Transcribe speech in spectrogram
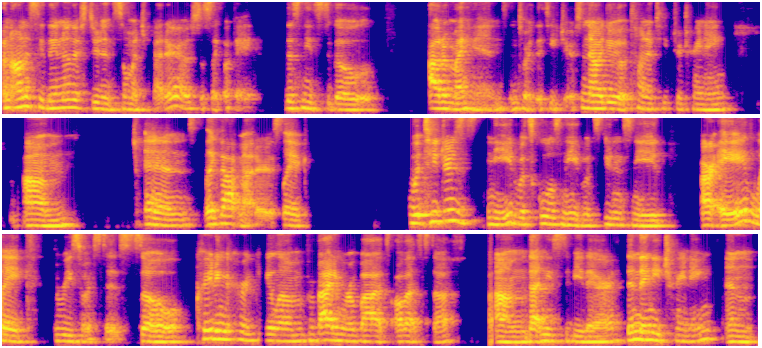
and honestly, they know their students so much better. I was just like, okay, this needs to go out of my hands and toward the teacher. So now I do a ton of teacher training. Um, and like that matters. Like what teachers need, what schools need, what students need are A, like the resources. So creating a curriculum, providing robots, all that stuff. Um, that needs to be there. Then they need training and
